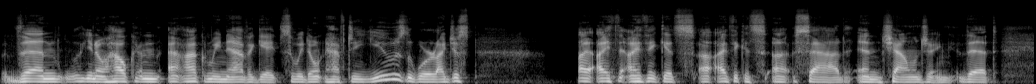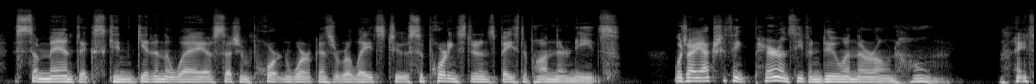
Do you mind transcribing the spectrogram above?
then you know how can how can we navigate so we don't have to use the word? I just I I, th- I think it's uh, I think it's sad and challenging that semantics can get in the way of such important work as it relates to supporting students based upon their needs, which I actually think parents even do in their own home. Right?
